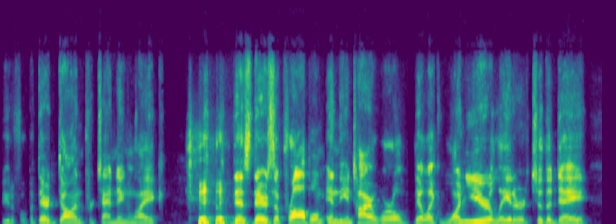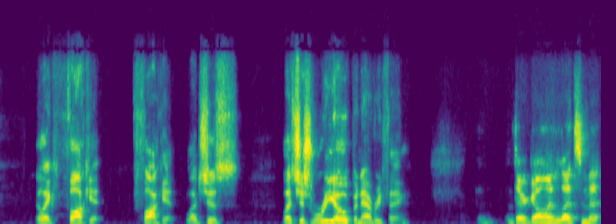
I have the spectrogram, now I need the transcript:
beautiful. But they're done pretending like this. There's a problem in the entire world. They're like one year later to the day. They're like, fuck it, fuck it. Let's just let's just reopen everything. They're going. Let's me-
